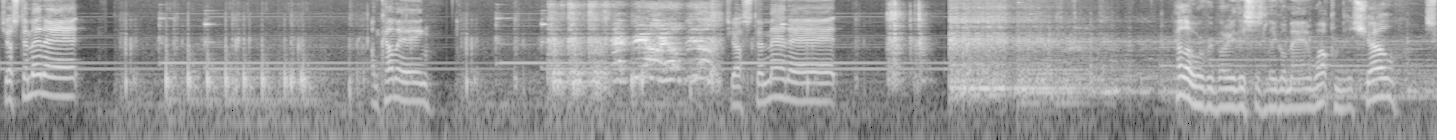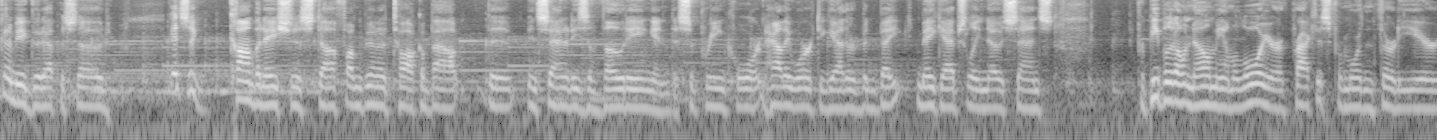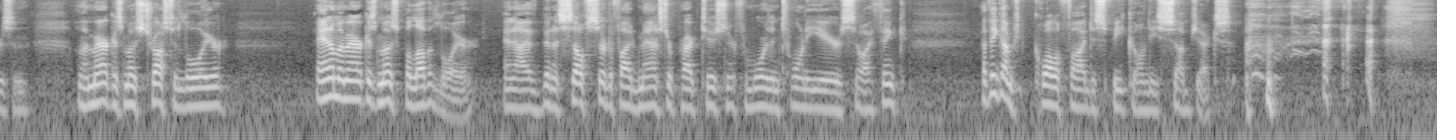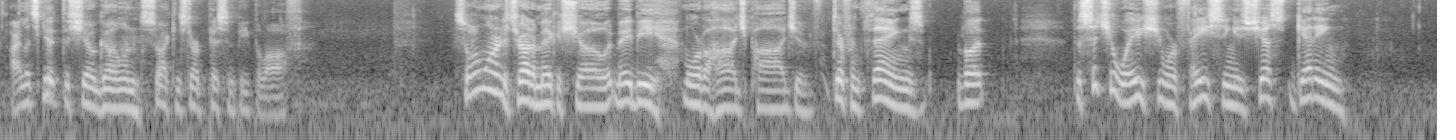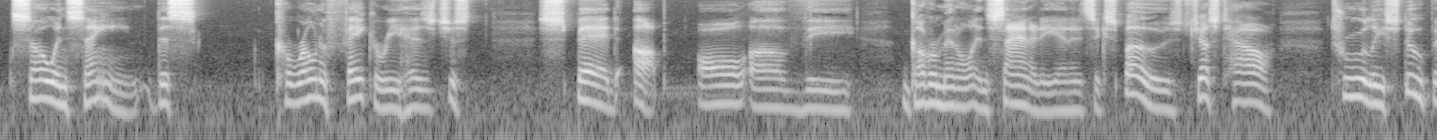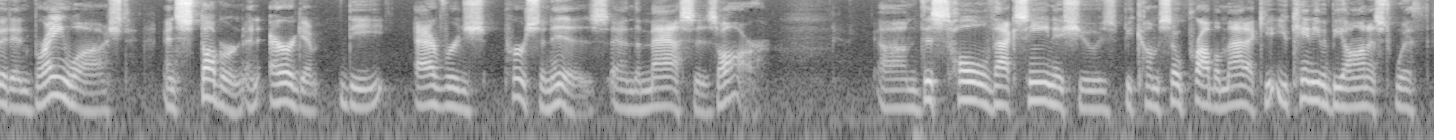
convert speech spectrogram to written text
Just a minute. I'm coming. FBI, open up! Just a minute. Hello, everybody. This is Legal Man. Welcome to the show. It's going to be a good episode. It's a combination of stuff. I'm going to talk about the insanities of voting and the Supreme Court and how they work together, but make, make absolutely no sense. For people who don't know me, I'm a lawyer. I've practiced for more than 30 years, and I'm America's most trusted lawyer, and I'm America's most beloved lawyer. And I've been a self-certified master practitioner for more than 20 years, so I think I think I'm qualified to speak on these subjects. All right, let's get the show going so I can start pissing people off. So, I wanted to try to make a show. It may be more of a hodgepodge of different things, but the situation we're facing is just getting so insane. This corona fakery has just sped up all of the governmental insanity and it's exposed just how truly stupid and brainwashed and stubborn and arrogant the average person is and the masses are. Um, this whole vaccine issue has become so problematic. You, you can't even be honest with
